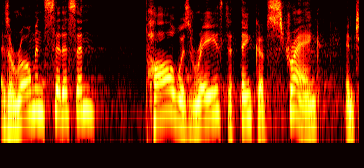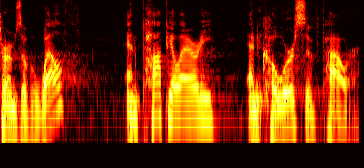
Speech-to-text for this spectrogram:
As a Roman citizen, Paul was raised to think of strength in terms of wealth and popularity and coercive power.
